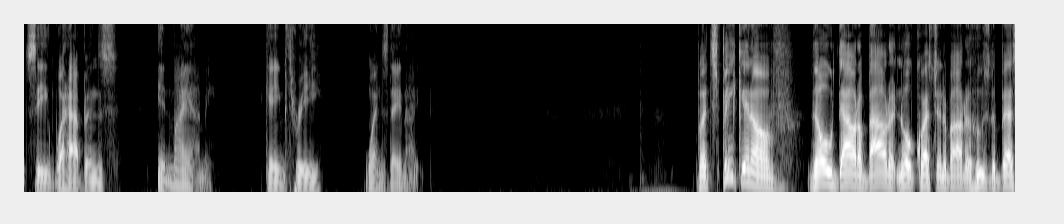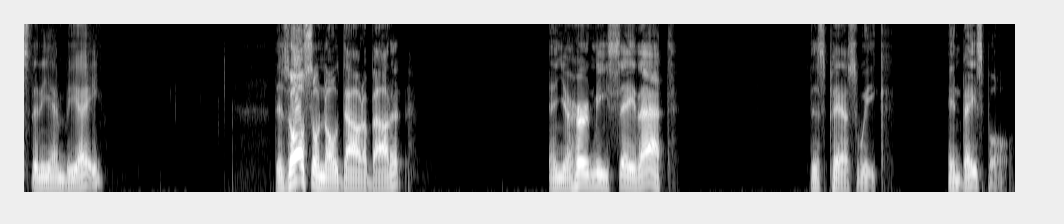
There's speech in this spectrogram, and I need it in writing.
see what happens in Miami. Game three, Wednesday night. But speaking of no doubt about it, no question about it, who's the best in the NBA? There's also no doubt about it. And you heard me say that this past week in baseball.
